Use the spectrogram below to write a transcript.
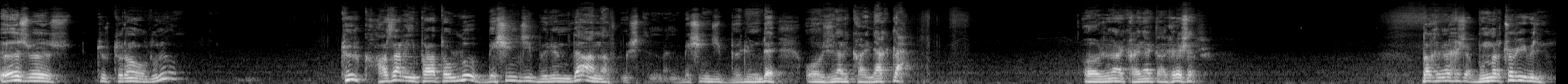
öz öz Türk Turan olduğunu Türk Hazar İmparatorluğu 5. bölümde anlatmıştım ben. 5. bölümde orijinal kaynakla. Orijinal kaynakla arkadaşlar. Bakın arkadaşlar bunları çok iyi bilin.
